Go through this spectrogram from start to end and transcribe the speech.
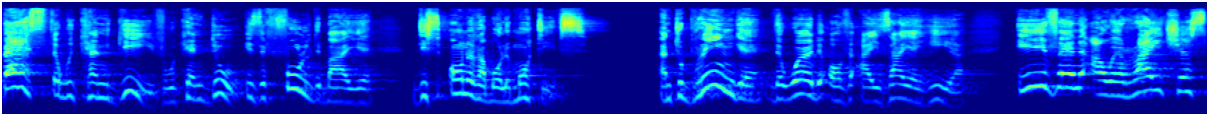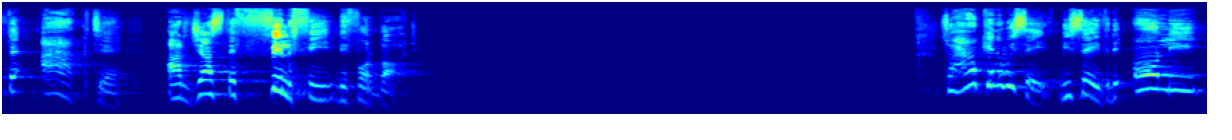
best we can give, we can do, is fooled by dishonorable motives. And to bring the word of Isaiah here, even our righteous act are just filthy before God. So, how can we save, be saved? Only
